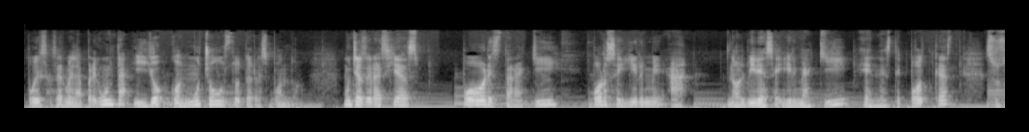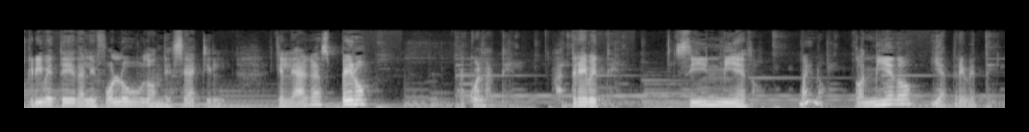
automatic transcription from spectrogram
Puedes hacerme la pregunta y yo con mucho gusto te respondo. Muchas gracias por estar aquí, por seguirme. Ah, no olvides seguirme aquí en este podcast. Suscríbete, dale follow donde sea que, que le hagas. Pero acuérdate, atrévete, sin miedo. Bueno, con miedo y atrévete.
